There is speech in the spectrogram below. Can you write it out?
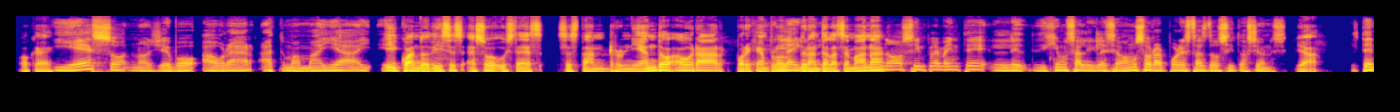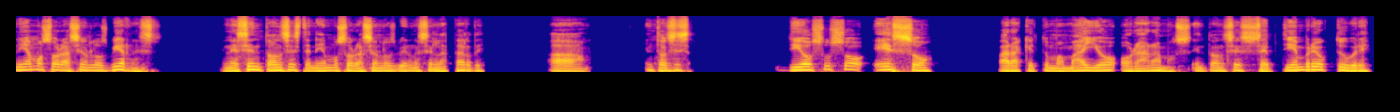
Okay. Y eso nos llevó a orar a tu mamá y a... Y, cuando dices eso, ¿ustedes se están reuniendo a orar, por ejemplo, durante la semana? No, simplemente le dijimos a la iglesia, vamos a orar por estas dos situaciones. Ya. Teníamos oración los viernes. En ese entonces teníamos oración los viernes en la tarde. Ah, entonces, Dios usó eso para que tu mamá y yo oráramos. Entonces, septiembre, octubre,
